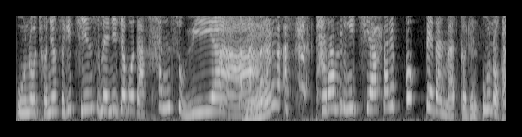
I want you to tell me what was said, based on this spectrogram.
운호 저 녀석이 진수 매니저보다 한 수 위야 예? 바람둥이 쥐아빠를 꼭 빼닮았거든 운호가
